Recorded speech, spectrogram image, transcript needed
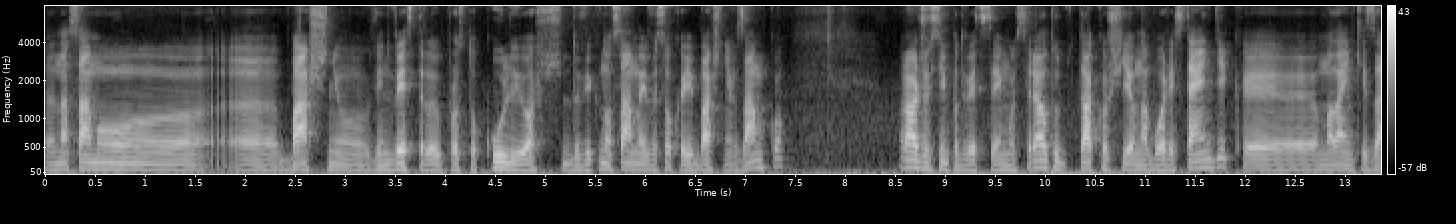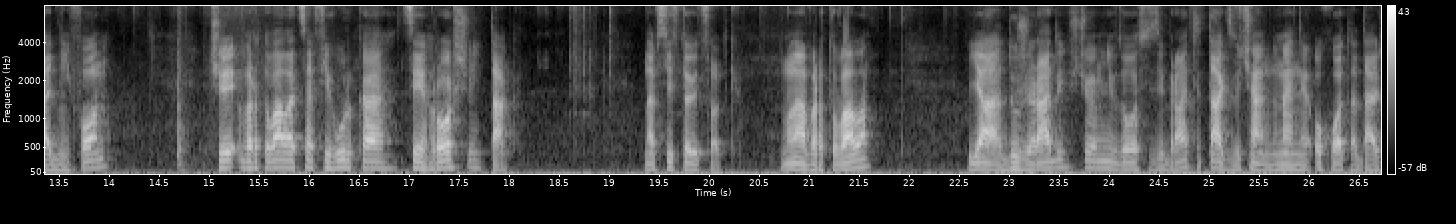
е, на саму е, башню. Він вистрілив просто кулею аж до вікно самої високої башні в замку. Раджу всім подивитися цей мультсеріал. Тут також є в наборі стендік, е, маленький задній фон. Чи вартувала ця фігурка цих грошей? Так. На всі 100%. Вона вартувала. Я дуже радий, що мені вдалося зібрати. Так, звичайно, в мене охота далі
